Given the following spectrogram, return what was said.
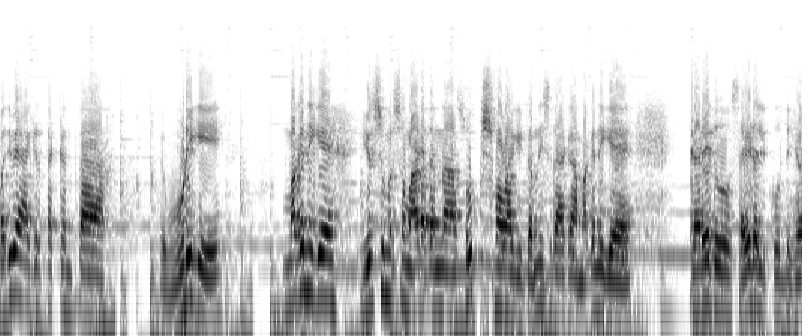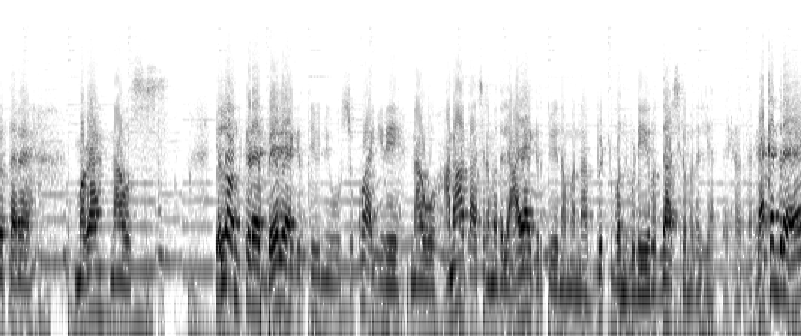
ಮದುವೆ ಆಗಿರ್ತಕ್ಕಂಥ ಹುಡುಗಿ ಮಗನಿಗೆ ಇರುಸು ಮಿರುಸು ಮಾಡೋದನ್ನು ಸೂಕ್ಷ್ಮವಾಗಿ ಗಮನಿಸಿದಾಗ ಮಗನಿಗೆ ಕರೆದು ಸೈಡಲ್ಲಿ ಕೂತು ಹೇಳ್ತಾರೆ, ಮಗ, ನಾವು ಎಲ್ಲ ಒಂದು ಕಡೆ ಬೇರೆ ಆಗಿರ್ತೀವಿ, ನೀವು ಸುಖವಾಗಿರಿ, ನಾವು ಅನಾಥಾಶ್ರಮದಲ್ಲಿ ಆಯಾಗಿರ್ತೀವಿ, ನಮ್ಮನ್ನ ಬಿಟ್ಟು ಬಂದ್ಬಿಡಿ, ವೃದ್ಧಾಶ್ರಮದಲ್ಲಿ ಅಂತ ಹೇಳ್ತಾರೆ. ಯಾಕಂದ್ರೆ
